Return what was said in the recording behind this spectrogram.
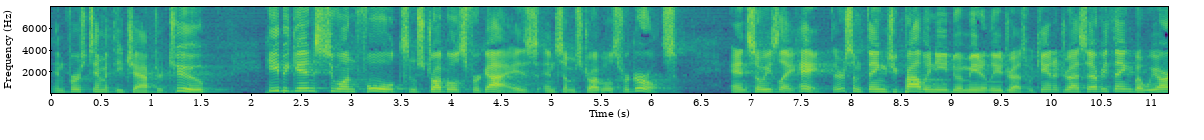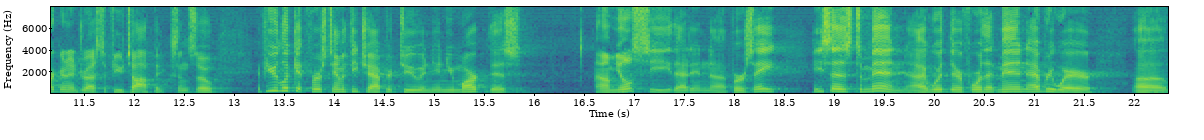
in 1 Timothy chapter 2, he begins to unfold some struggles for guys and some struggles for girls. And so he's like, hey, there's some things you probably need to immediately address. We can't address everything, but we are going to address a few topics. And so if you look at 1 Timothy chapter 2 and, and you mark this, um, you'll see that in uh, verse 8, he says to men, I would therefore that men everywhere, uh,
